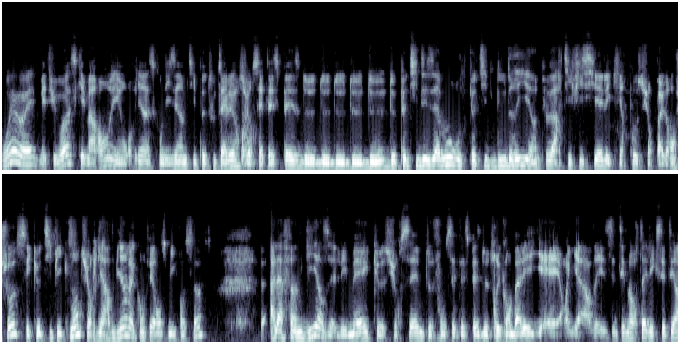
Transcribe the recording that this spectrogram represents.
Ouais. ouais, mais tu vois, ce qui est marrant et on revient à ce qu'on disait un petit peu tout à l'heure sur cette espèce de de, de, de, de petit désamour ou de petite bouderie un peu artificielle et qui repose sur pas grand chose, c'est que typiquement, tu regardes bien la conférence Microsoft à la fin de Gears, les mecs sur scène te font cette espèce de truc emballé, yeah, regardez, c'était mortel, etc.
